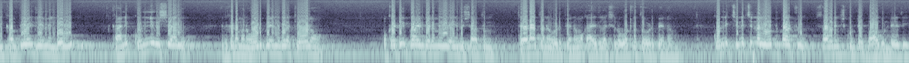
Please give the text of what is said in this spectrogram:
ఈ కంప్లైంట్లు ఏమీ లేవు. కానీ కొన్ని విషయాలు ఎందుకంటే మనం ఓడిపోయింది కూడా కేవలం ఒకటి పాయింట్ ఎనిమిది ఐదు శాతం తేడాతోనే ఓడిపోయినాము ఒక ఐదు లక్షల ఓట్లతో ఓడిపోయినాము కొన్ని చిన్న చిన్న లోటుపాట్లు సవరించుకుంటే బాగుండేది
